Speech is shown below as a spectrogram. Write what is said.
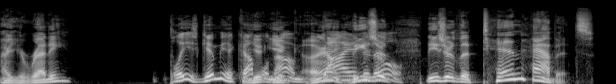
Are you ready? Please give me a couple You- you- now. I'm all right. dying These to are know. these are the ten habits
